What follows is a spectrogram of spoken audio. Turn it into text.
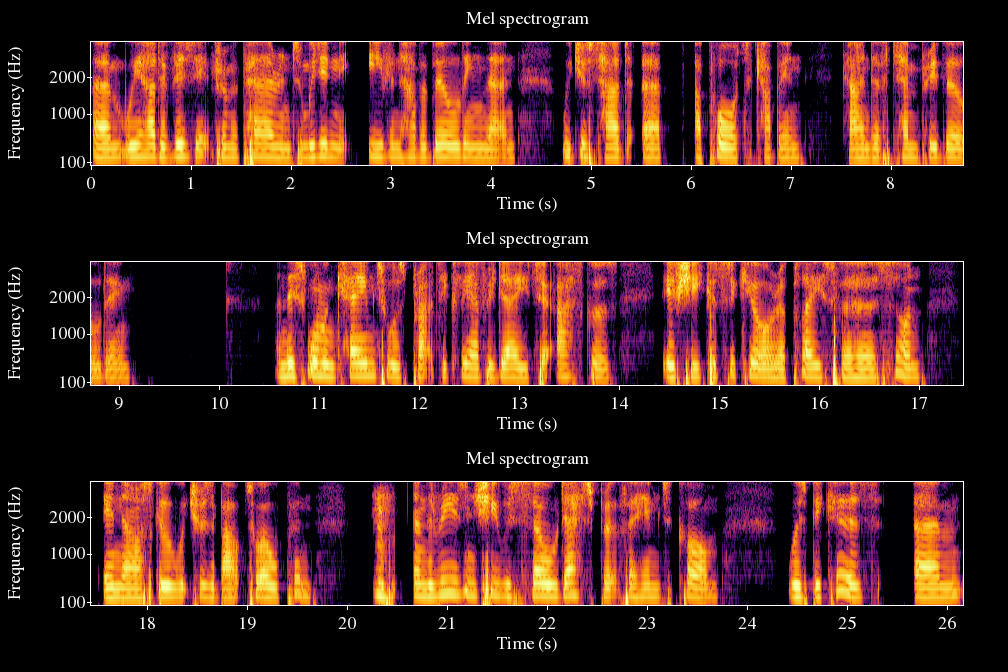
um, we had a visit from a parent and we didn't even have a building then. We just had a, a porter Portakabin kind of temporary building. And this woman came to us practically every day to ask us if she could secure a place for her son in our school, which was about to open. and the reason she was so desperate for him to come was because um,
